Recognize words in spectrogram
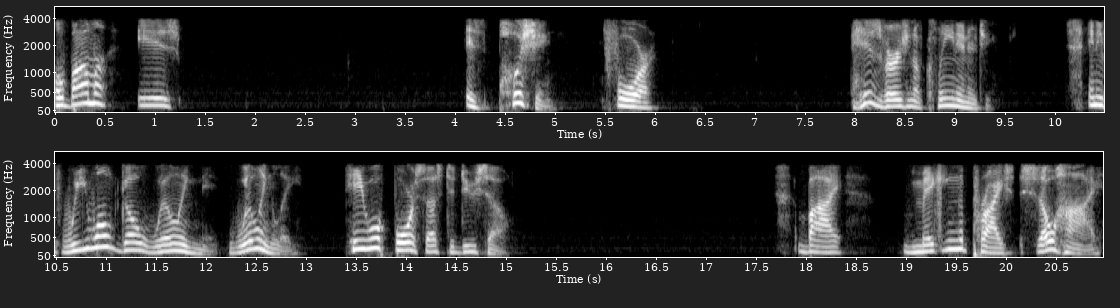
Obama is is pushing for his version of clean energy. And if we won't go willingly, willingly, he will force us to do so by making the price so high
